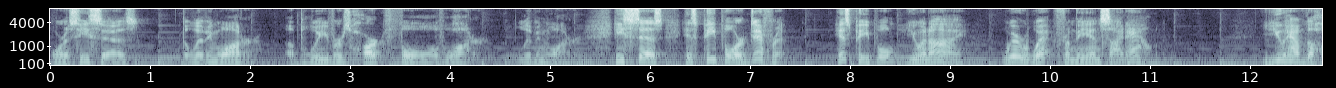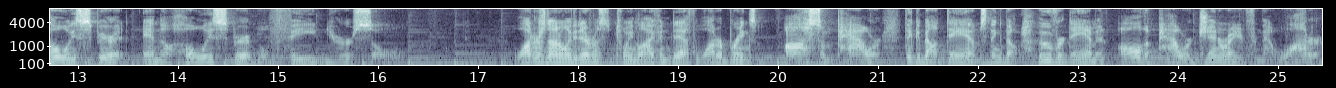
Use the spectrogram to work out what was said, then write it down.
or as He says, the living water, a believer's heart full of water living water. He says his people are different. His people, you and I, we're wet from the inside out. You have the Holy Spirit, and the Holy Spirit will feed your soul. Water is not only the difference between life and death, water brings awesome power. Think about dams, think about Hoover Dam and all the power generated from that water.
